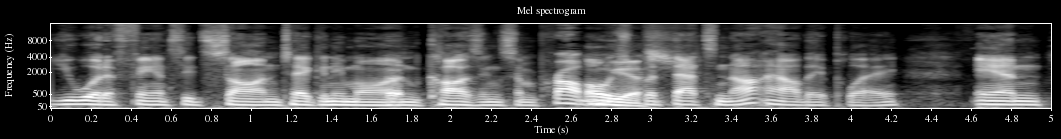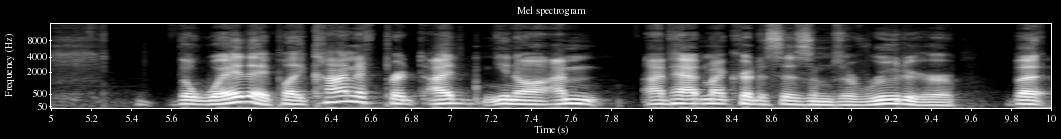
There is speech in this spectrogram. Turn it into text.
you would have fancied Son taking him on, causing some problems. Oh, yes. But that's not how they play. And the way they play kind of I you know I'm I've had my criticisms of Rudiger But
